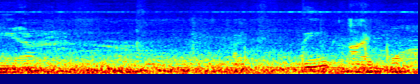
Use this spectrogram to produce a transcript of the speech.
And I think I want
